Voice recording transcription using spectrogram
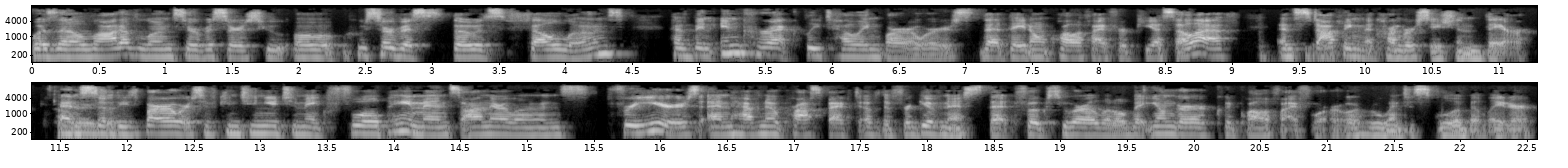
was that a lot of loan servicers who owe, who service those FFEL loans have been incorrectly telling borrowers that they don't qualify for PSLF and stopping the conversation there. Amazing. And so these borrowers have continued to make full payments on their loans for years and have no prospect of the forgiveness that folks who are a little bit younger could qualify for or who went to school a bit later.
